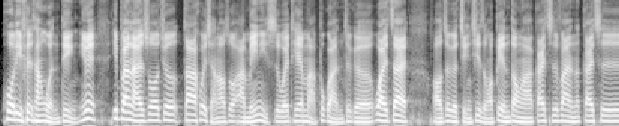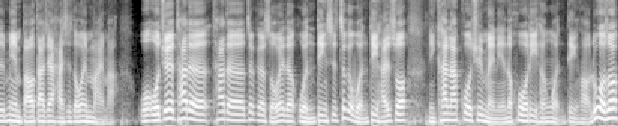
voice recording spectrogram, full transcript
获利非常稳定。因为一般来说，就大家会想到说啊，民以食为天嘛，不管这个外在哦，这个景气怎么变动啊，该吃饭该吃面包，大家还是都会买嘛。我我觉得它的它的这个所谓的稳定是这个稳定，还是说你看它过去每年的获利很稳定哈？如果说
